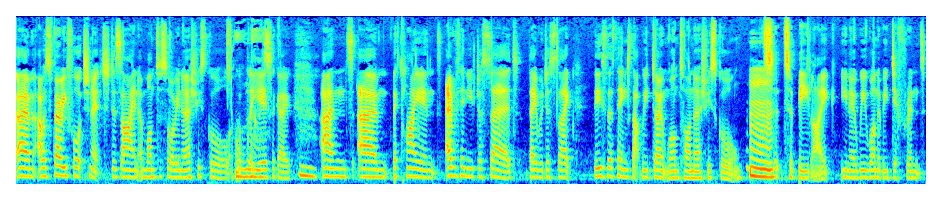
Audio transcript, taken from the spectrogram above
Um, I was very fortunate to design a Montessori nursery school a couple of years ago, and um, the client, everything you've just said, they were just like, these are the things that we don't want our nursery school to, to be like. You know, we want to be different.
